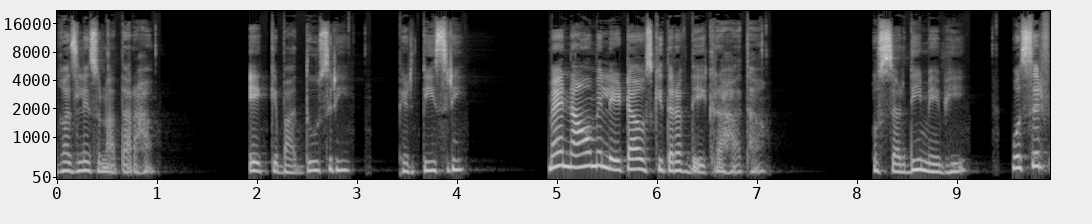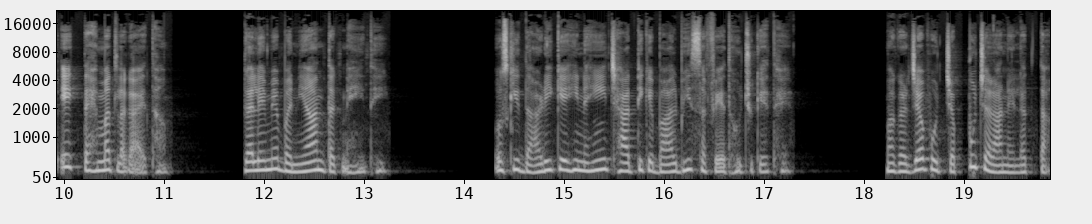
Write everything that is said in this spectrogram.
गज़लें सुनाता रहा। एक के बाद दूसरी, फिर तीसरी। मैं नाव में लेटा उसकी तरफ़ देख रहा था। उस सर्दी में भी वो सिर्फ़ एक तहमत लगाए था। गले में बनियान तक नहीं थी। उसकी दाढ़ी के ही नहीं, छाती के बाल भी सफ़ेद हो चुके थे। मगर जब वो चप्पू चलाने लगता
